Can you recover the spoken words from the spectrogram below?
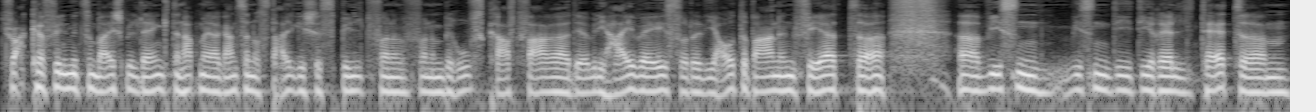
Trucker-Filme zum Beispiel denkt, dann hat man ja ganz ein nostalgisches Bild von, von einem Berufskraftfahrer, der über die Highways oder die Autobahnen fährt. Äh, äh, wissen, wissen die, die Realität. Ähm,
